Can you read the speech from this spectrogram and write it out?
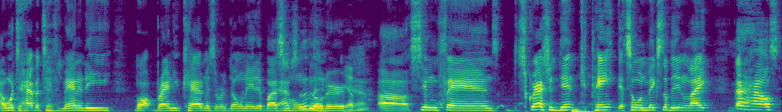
I went to Habitat for Humanity, bought brand new cabinets that were donated by some home builder, Yep. uh, ceiling fans, scratch and dent paint that someone mixed up they didn't like. That house,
